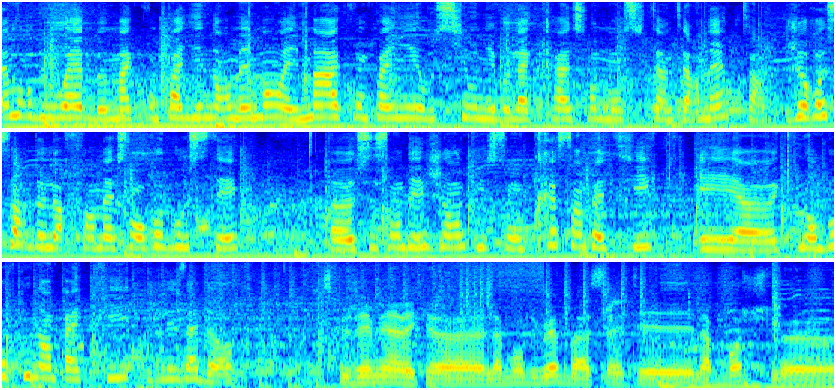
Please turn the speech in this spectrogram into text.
L'amour du web m'accompagne énormément et m'a accompagné aussi au niveau de la création de mon site internet. Je ressors de leur formation reboostée. Euh, ce sont des gens qui sont très sympathiques et euh, qui ont beaucoup d'empathie. Je les adore. Ce que j'ai aimé avec euh, l'amour du web, bah, ça a été l'approche, le,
